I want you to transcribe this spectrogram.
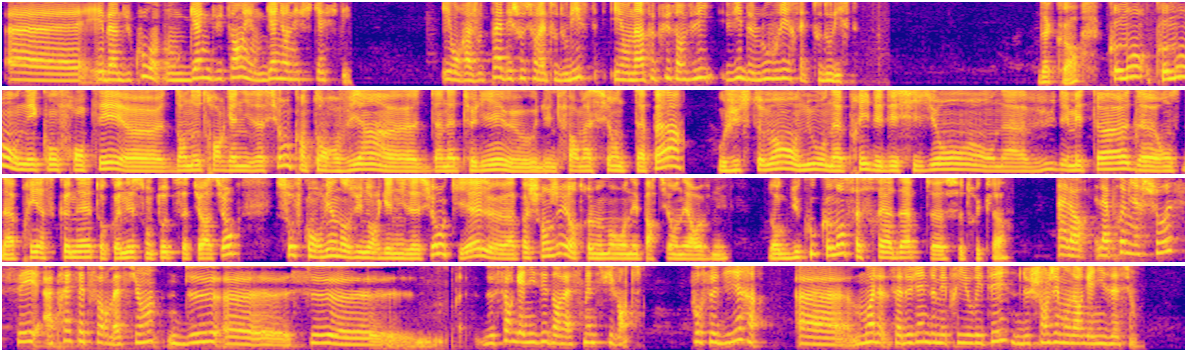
eh ben du coup, on, gagne du temps et on gagne en efficacité. Et on rajoute pas des choses sur la to-do list et on a un peu plus envie, envie de l'ouvrir cette to-do list. D'accord. Comment comment on est confronté euh, dans notre organisation quand on revient euh, d'un atelier ou d'une formation de ta part où justement nous on a pris des décisions, on a vu des méthodes, on a appris à se connaître, on connaît son taux de saturation, sauf qu'on revient dans une organisation qui elle a pas changé entre le moment où on est parti et on est revenu. Donc du coup comment ça se réadapte ce truc là alors, la première chose, c'est après cette formation de euh, se, euh, de s'organiser dans la semaine suivante pour se dire, euh, moi, ça devient une de mes priorités de changer mon organisation.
